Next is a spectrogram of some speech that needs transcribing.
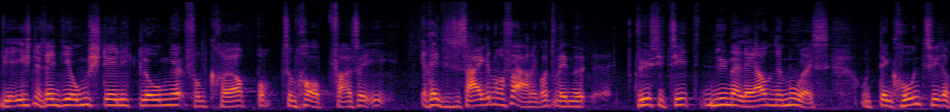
Wie ist denn die Umstellung gelungen vom Körper zum Kopf? Also ich, rede aus eigener Erfahrung, oder? wenn man gewisse Zeit nicht mehr lernen muss und dann kommt es wieder,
